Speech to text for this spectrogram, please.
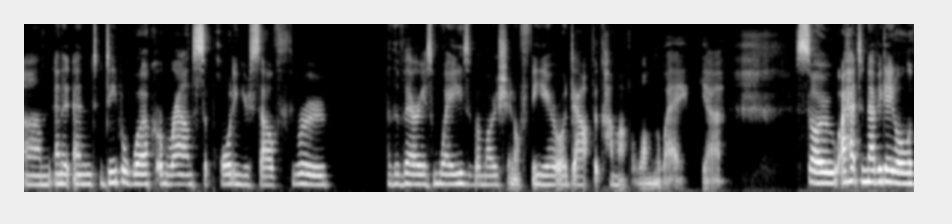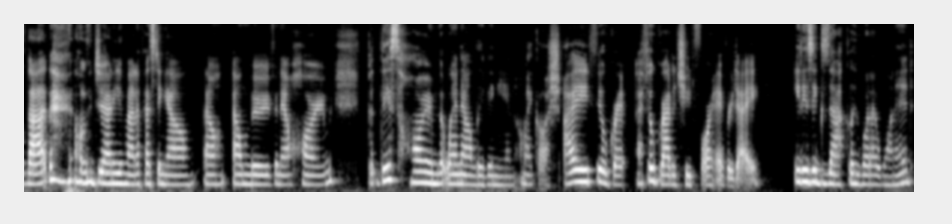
um, and, and deeper work around supporting yourself through the various waves of emotion or fear or doubt that come up along the way. Yeah. So I had to navigate all of that on the journey of manifesting our, our our move and our home. But this home that we're now living in, oh my gosh, I feel great. I feel gratitude for it every day. It is exactly what I wanted.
